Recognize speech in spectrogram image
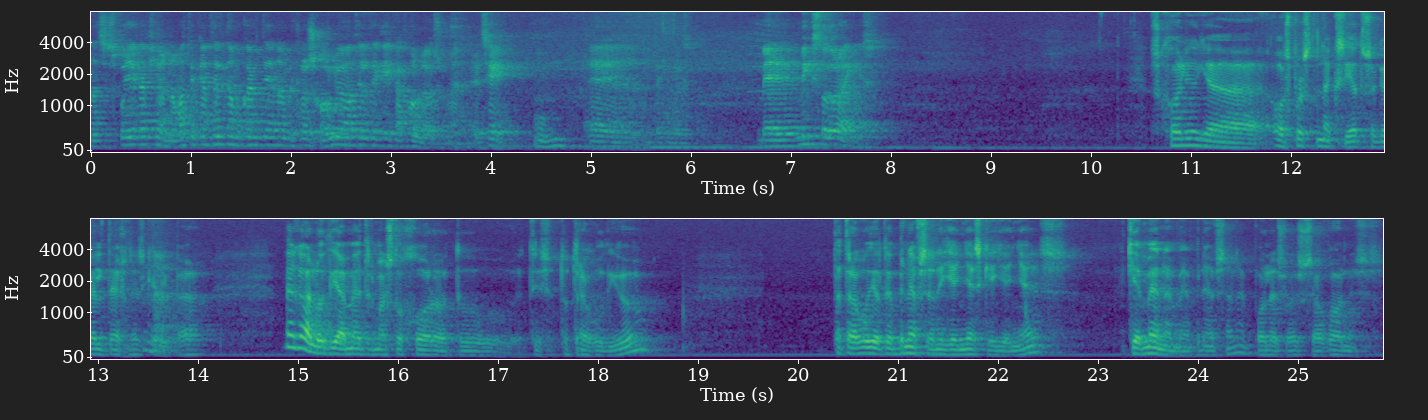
να σας πω για κάποια ονόματα και αν θέλετε να μου κάνετε ένα μικρό σχόλιο, αν θέλετε και καθόλου, ας πούμε, έτσι. Mm-hmm. Ε, ε, Μίξ Σχόλιο για, ως προς την αξία του σαν καλλιτέχνες ναι. κλπ. Μεγάλο διαμέτρημα στο χώρο του, της, του τραγουδιού. Τα τραγούδια του εμπνεύσανε γενιές και γενιές και εμένα με εμπνεύσανε πολλές φορές στους αγώνες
